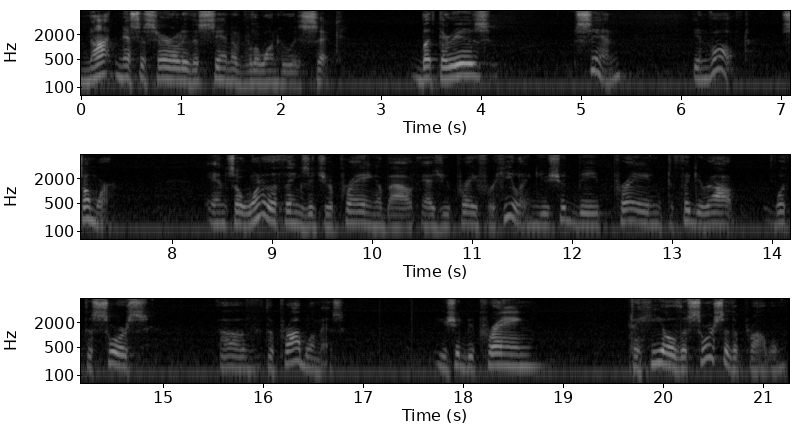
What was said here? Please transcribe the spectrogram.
Not necessarily the sin of the one who is sick, but there is sin involved somewhere. And so, one of the things that you're praying about as you pray for healing, you should be praying to figure out what the source of the problem is. You should be praying to heal the source of the problem.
